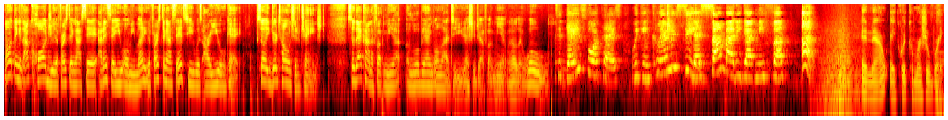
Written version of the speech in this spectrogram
my whole thing is I called you. The first thing I said, I didn't say you owe me money. The first thing I said to you was, are you okay? So your tone should have changed. So that kind of fucked me up a little bit. I ain't gonna lie to you. That shit just fucked me up. I was like, whoa. Today's forecast, we can clearly see that somebody got me fucked up. And now a quick commercial break.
